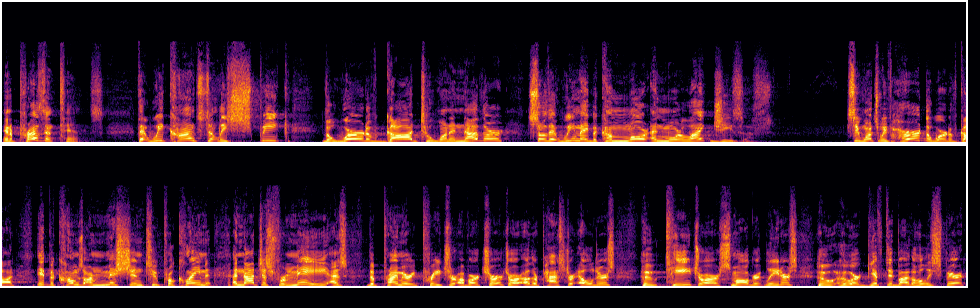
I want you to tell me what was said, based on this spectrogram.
in a present tense that we constantly speak the word of God to one another so that we may become more and more like Jesus. See, once we've heard the word of God, it becomes our mission to proclaim it. And not just for me as the primary preacher of our church or our other pastor elders who teach or our small group leaders who, who are gifted by the Holy Spirit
